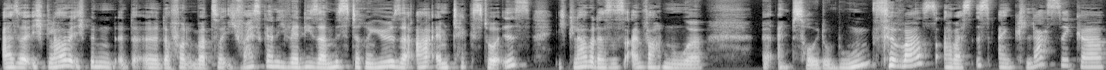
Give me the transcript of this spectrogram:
Also ich glaube, ich bin äh, davon überzeugt, ich weiß gar nicht, wer dieser mysteriöse AM Textor ist. Ich glaube, das ist einfach nur äh, ein Pseudonym für was, aber es ist ein Klassiker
